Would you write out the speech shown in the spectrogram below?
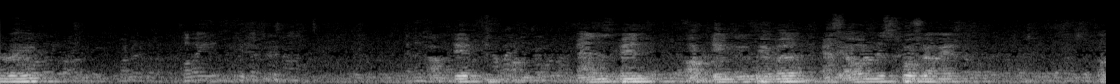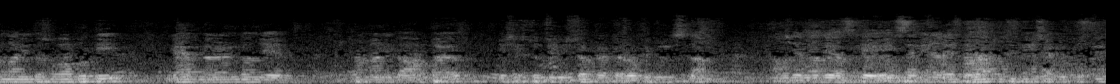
Rahim. Update on management of dengue fever and awareness প্রোগ্রামের সম্মানিত সভাপতি গ্যাপ নারায়ণগঞ্জের সম্মানিত আহ্বায়ক, বিশিষ্ট চিকিৎসক ডক্টর রফিকুল ইসলাম আমাদের মাঝে আজকে এই সেমিনারে প্রধান অতিথি হিসেবে উপস্থিত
